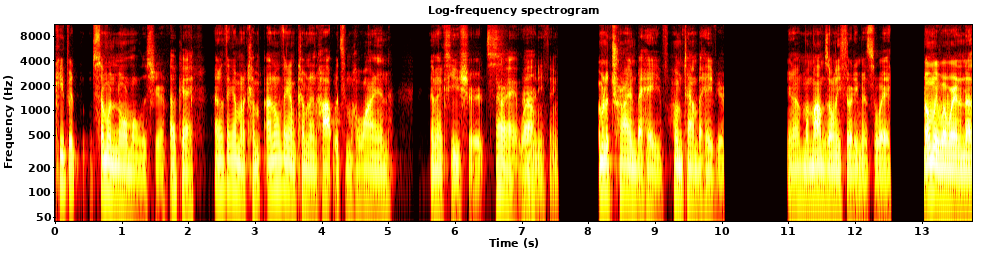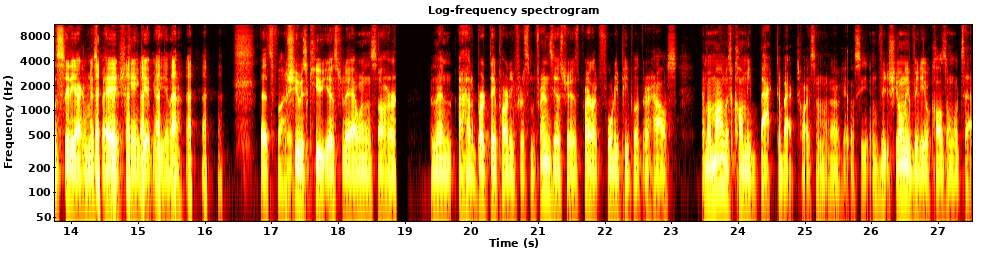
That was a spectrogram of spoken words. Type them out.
keep it somewhat normal this year. okay. I don't think I'm gonna come. I don't think I'm coming in hot with some Hawaiian MXU shirts. All right, or well- anything. I'm gonna try and behave hometown behavior. You know, my mom's only 30 minutes away. Normally, when we're in another city, I can misbehave. She can't get me. You know, That's funny. she was cute yesterday. I went and saw her, and then I had a birthday party for some friends yesterday. There's probably like 40 people at their house, and my mom has called me back to back twice. I'm like, okay, let's see. And She only video calls on WhatsApp,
